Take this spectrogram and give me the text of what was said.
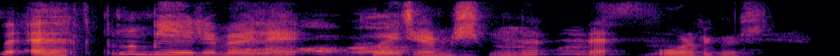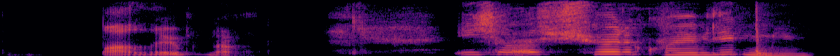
Ve evet bunu bir yere böyle koyacağım şimdi ve orada göstereceğim. Ballarım, lokmalarım. İnşallah şöyle koyabilir miyim?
